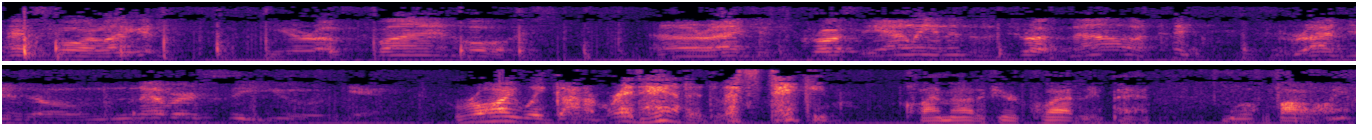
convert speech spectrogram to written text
That's more like it. You're a fine horse. All right, just across the alley and into the truck now. Rogers will never see you again. Roy, we got him red-handed. Let's take him. Climb out of here quietly, Pat. We'll follow him.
